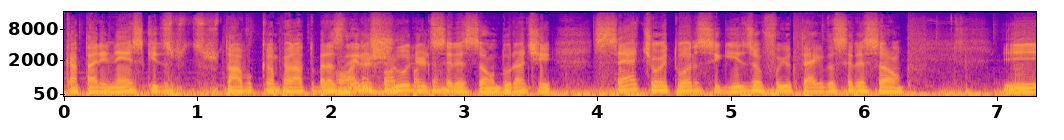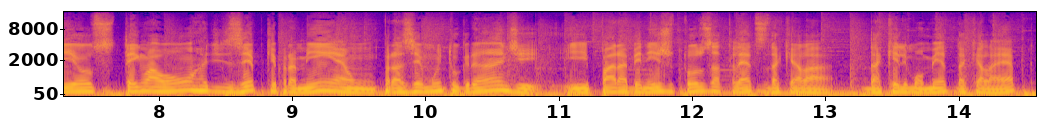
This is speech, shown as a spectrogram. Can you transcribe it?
catarinense que disputava o Campeonato Brasileiro Júnior de seleção. Durante 7, 8 anos seguidos eu fui o técnico da seleção. E eu tenho a honra de dizer, porque para mim é um prazer muito grande e parabenizo todos os atletas daquela, daquele momento, daquela época,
